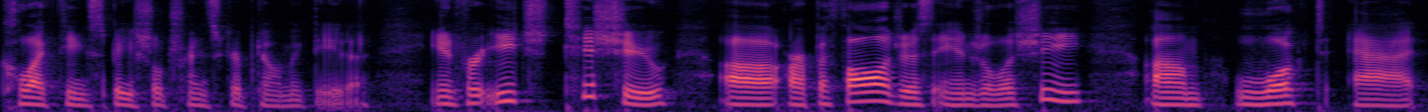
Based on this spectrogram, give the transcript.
collecting spatial transcriptomic data. And for each tissue, uh, our pathologist, Angela Shih, um, looked at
